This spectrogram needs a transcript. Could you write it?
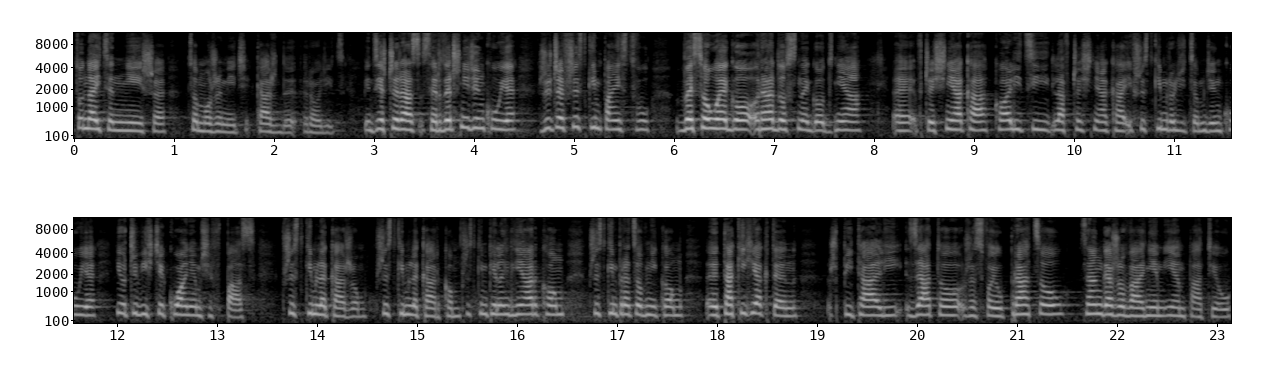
to najcenniejsze, co może mieć każdy rodzic. Więc jeszcze raz serdecznie dziękuję. Życzę wszystkim Państwu wesołego, radosnego dnia e, wcześniaka, koalicji dla wcześniaka i wszystkim rodzicom dziękuję. I oczywiście kłaniam się w pas wszystkim lekarzom, wszystkim lekarkom, wszystkim pielęgniarkom, wszystkim pracownikom e, takich jak ten szpitali za to, że swoją pracą, zaangażowaniem i empatią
